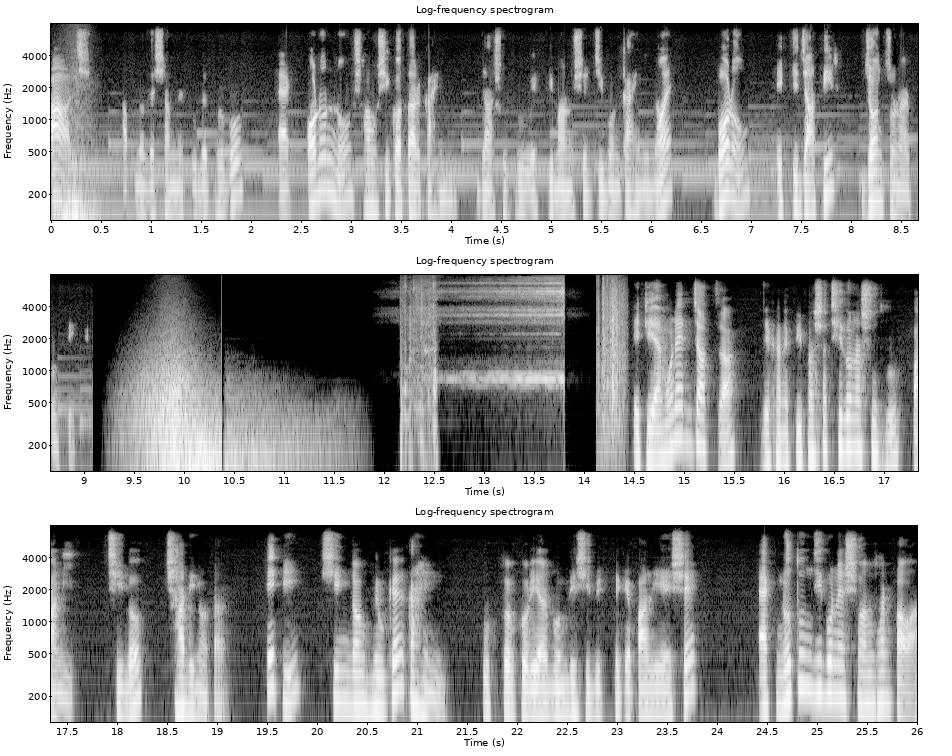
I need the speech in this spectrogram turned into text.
আজ আপনাদের সামনে তুলে ধরব এক অনন্য সাহসিকতার কাহিনী, যা শুধু একটি মানুষের জীবন কাহিনী নয়, বরং একটি জাতির যন্ত্রণার প্রতীক। এটি এমন এক যাত্রা যেখানে পিপাসা ছিল না শুধু, পানি ছিল স্বাধীনতার এটি সিংডং হিউকের কাহিনী। উত্তর কোরিয়ার বন্দি শিবির থেকে পালিয়ে এসে এক নতুন জীবনের সন্ধান পাওয়া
